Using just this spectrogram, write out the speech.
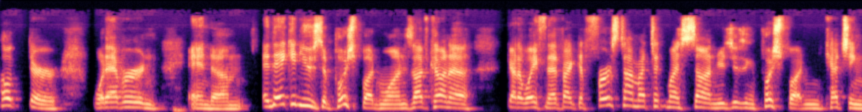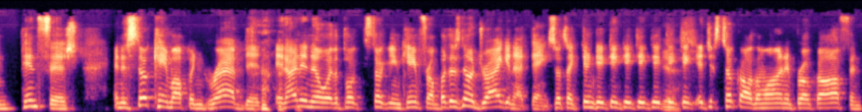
hooked or whatever, and and um and they could use the push button ones. I've kind of got away from that. In fact, the first time I took my son, he was using a push button catching pinfish, and the snook came up and grabbed it, and I didn't know where the hook- snook came from. But there's no drag in that thing, so it's like ding ding ding ding ding ding ding. ding. It just took all the line and broke off, and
